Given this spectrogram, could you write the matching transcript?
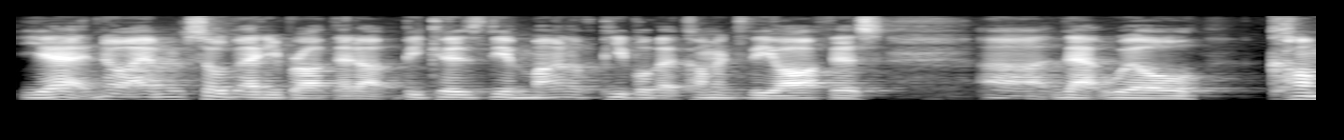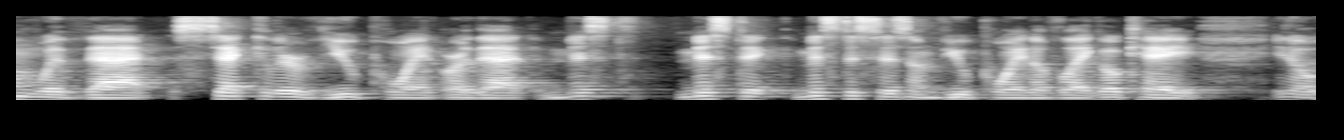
Yeah, no, I'm so glad you brought that up because the amount of people that come into the office uh, that will come with that secular viewpoint or that myst- mystic mysticism viewpoint of like okay you know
